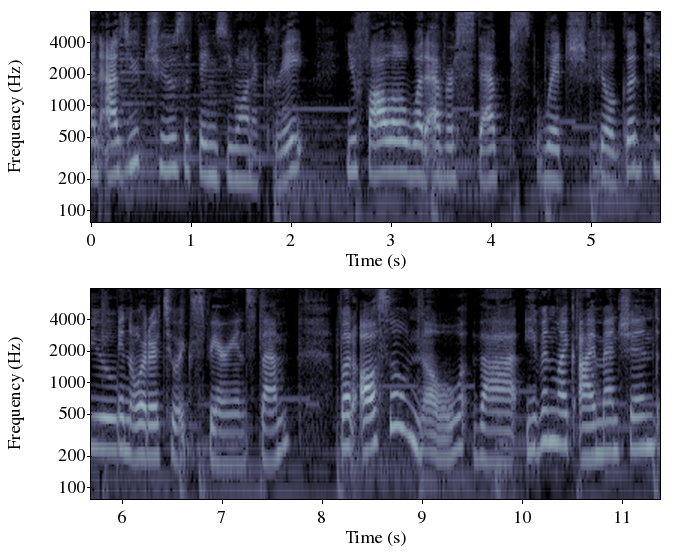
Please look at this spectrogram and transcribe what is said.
And as you choose the things you want to create, you follow whatever steps which feel good to you in order to experience them. But also know that, even like I mentioned,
